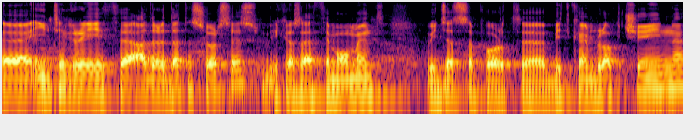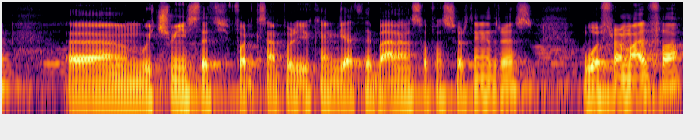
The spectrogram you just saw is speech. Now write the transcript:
uh, integrate other data sources because at the moment we just support uh, Bitcoin blockchain. Um, which means that, for example, you can get the balance of a certain address. Wolfram Alpha,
